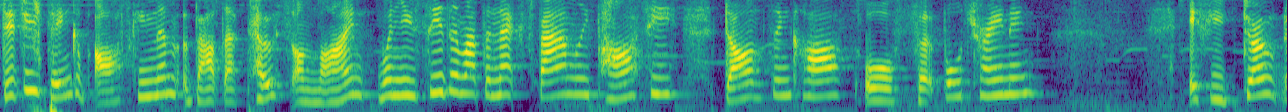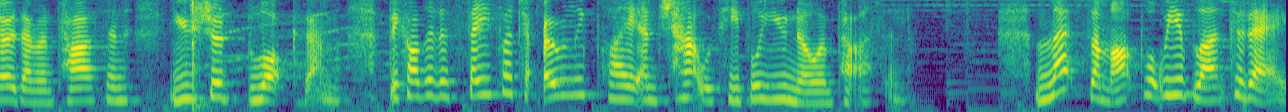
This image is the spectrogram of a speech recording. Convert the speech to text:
did you think of asking them about their posts online when you see them at the next family party, dancing class, or football training? If you don't know them in person, you should block them because it is safer to only play and chat with people you know in person. Let's sum up what we have learnt today.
